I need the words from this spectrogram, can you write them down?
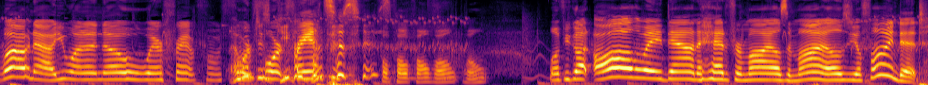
Whoa, now you want to know where Fran- Fort, Fort, Fort Francis is? Well, if you got all the way down ahead for miles and miles, you'll find it.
